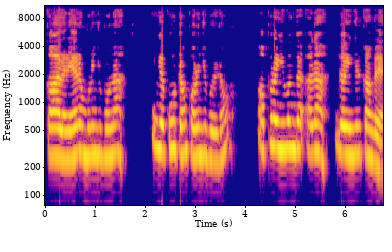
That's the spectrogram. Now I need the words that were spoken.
காலை நேரம் முடிஞ்சு போனால் இங்கே கூட்டம் குறைஞ்சி போயிடும். அப்புறம் இவங்க அதான் இதோ இங்கே இருக்காங்களே.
